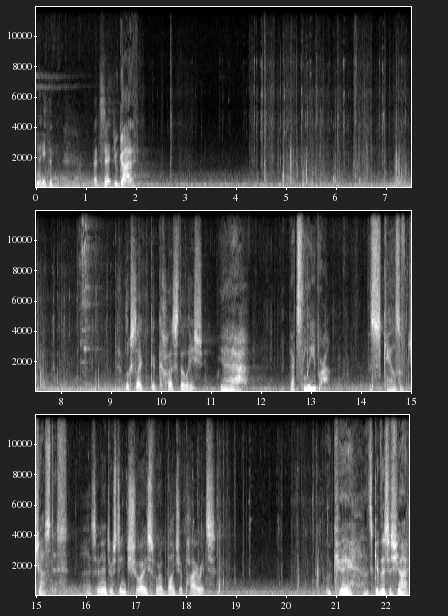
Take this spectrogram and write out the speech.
Nathan, that's it. You got it. It looks like a constellation. Yeah. That's Libra. The scales of justice. That's an interesting choice for a bunch of pirates. Okay, let's give this a shot.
